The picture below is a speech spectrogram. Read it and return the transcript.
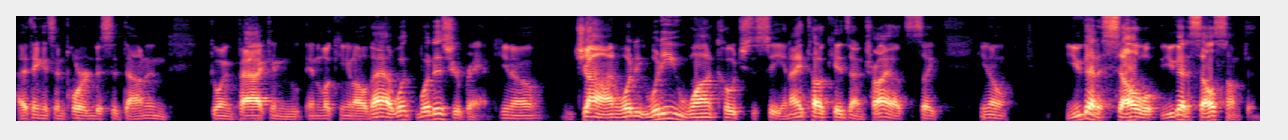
I think it's important to sit down and going back and, and looking at all that. What what is your brand? You know, John, what do, what do you want coach to see? And I tell kids on tryouts, it's like, you know, you got to sell you got to sell something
